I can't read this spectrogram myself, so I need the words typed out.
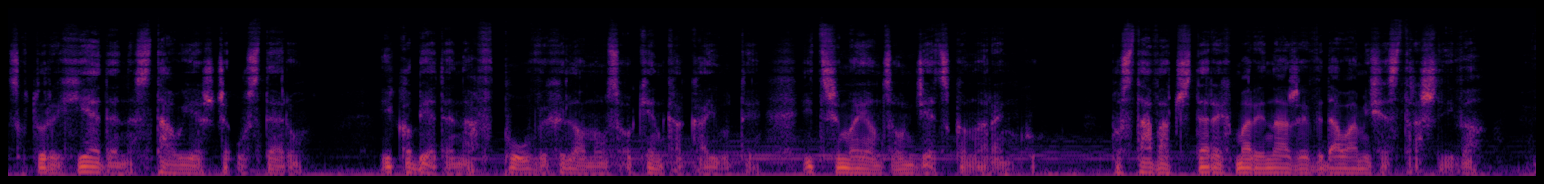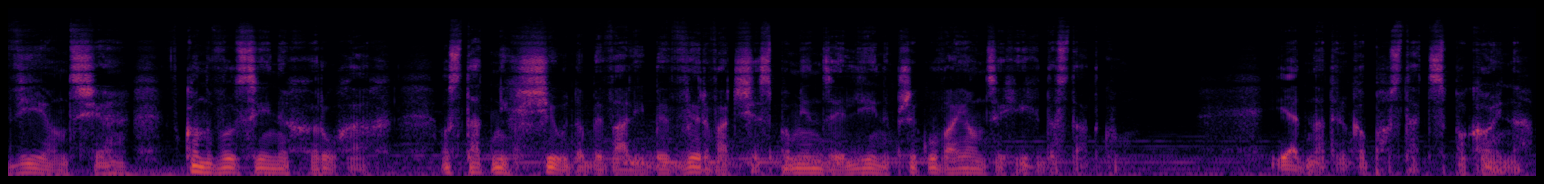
z których jeden stał jeszcze u steru i kobietę na wpół wychyloną z okienka kajuty i trzymającą dziecko na ręku. Postawa czterech marynarzy wydała mi się straszliwa. Wijąc się w konwulsyjnych ruchach, ostatnich sił dobywali, by wyrwać się z pomiędzy lin przykuwających ich do statku. Jedna tylko postać spokojna,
